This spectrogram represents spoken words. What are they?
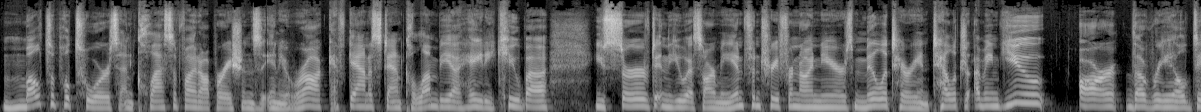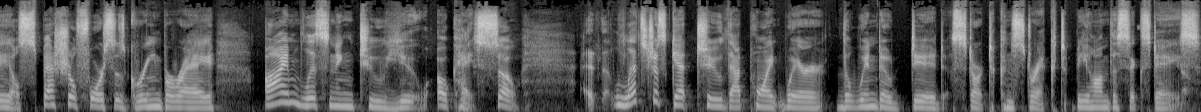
multiple tours and classified operations in Iraq, Afghanistan, Colombia, Haiti, Cuba. You served in the U.S. Army Infantry for nine years, military intelligence. I mean, you are the real deal. Special Forces, Green Beret. I'm listening to you. Okay, so let's just get to that point where the window did start to constrict beyond the six days.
